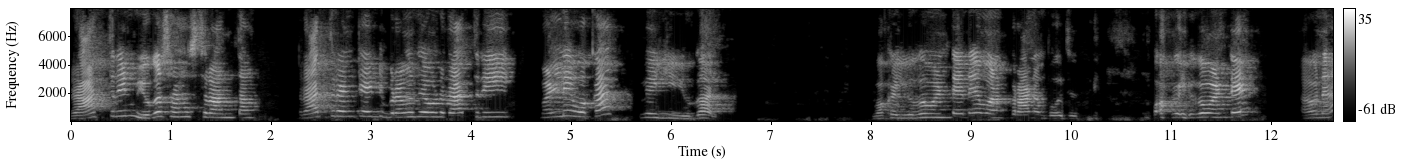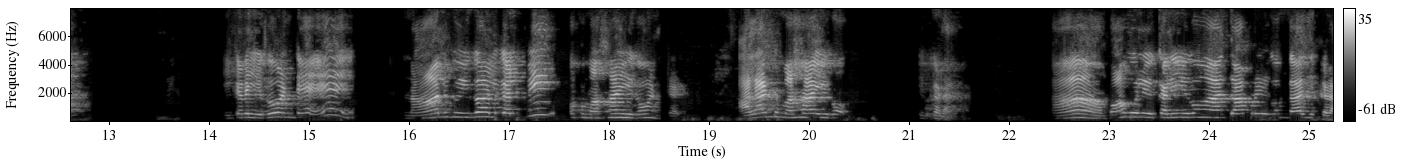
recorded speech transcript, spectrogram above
రాత్రి యుగ సహస్రాంతం రాత్రి అంటే ఏంటి బ్రహ్మదేవుడు రాత్రి? మళ్ళీ ఒక వెయ్యి యుగాలు. ఒక యుగం అంటేనే మనకు ప్రాణం పోతుంది. ఒక యుగం అంటే అవునా? ఇక్కడ యుగం అంటే నాలుగు యుగాలు కలిపి ఒక మహాయుగం అంటాడు. అలాంటి మహాయుగం ఇక్కడ. ఆ మామూలు కలియుగం ఆ ద్వాపర యుగం కాదు ఇక్కడ.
